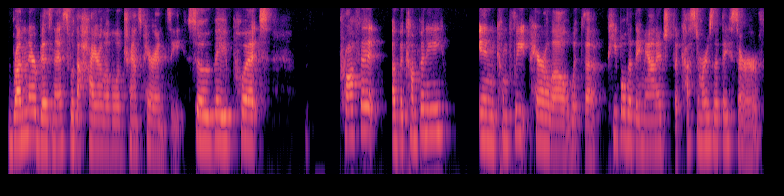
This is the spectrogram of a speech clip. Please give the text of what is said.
run their business with a higher level of transparency. So they put profit of the company in complete parallel with the people that they manage, the customers that they serve,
